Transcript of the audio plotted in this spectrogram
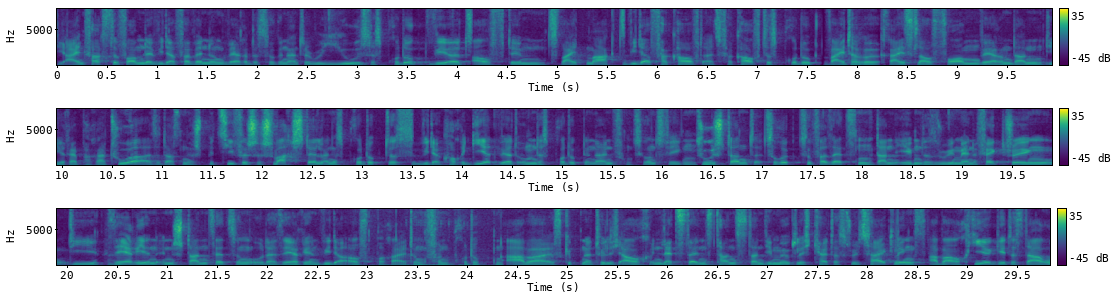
Die einfachste Form der Wiederverwendung wäre das sogenannte Reuse. Das Produkt wird auf dem Zweitmarkt wiederverkauft als verkauftes Produkt. Weitere Kreislaufformen wären dann die Reparatur, also dass eine spezifische Schwachstelle eines Produktes wieder korrigiert wird, um das Produkt in einen funktionsfähigen Zustand zurückzuversetzen. Dann eben das Remanufacturing, die Serieninstandsetzung oder Serienwiederaufbereitung von Produkten. Aber es gibt natürlich auch in letzter Instanz dann die Möglichkeit des Recyclings. Aber auch hier geht es darum,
